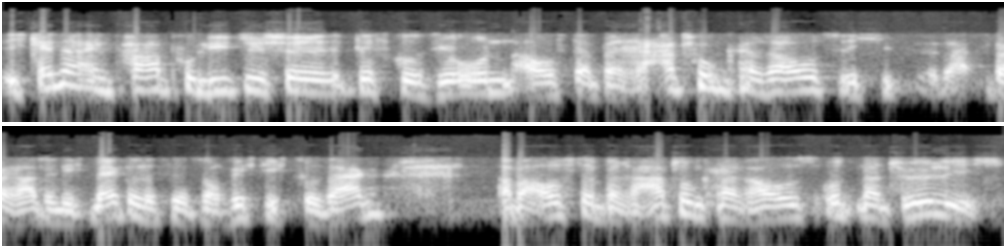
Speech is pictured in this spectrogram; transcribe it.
Ich kenne ein paar politische Diskussionen aus der Beratung heraus. Ich berate nicht Merkel, das ist jetzt noch wichtig zu sagen, aber aus der Beratung heraus und natürlich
